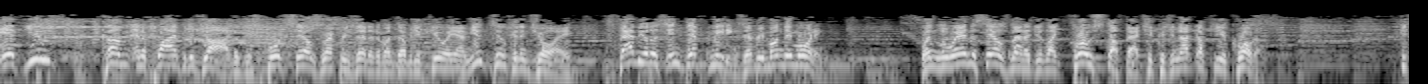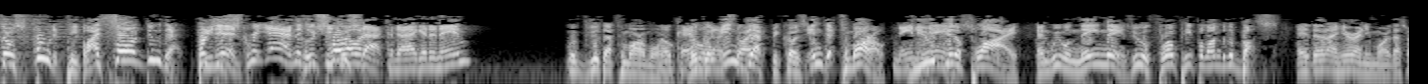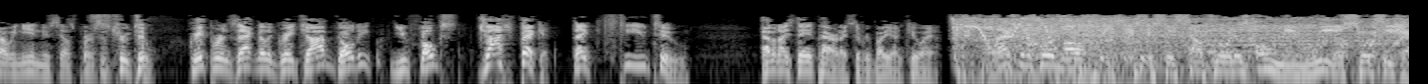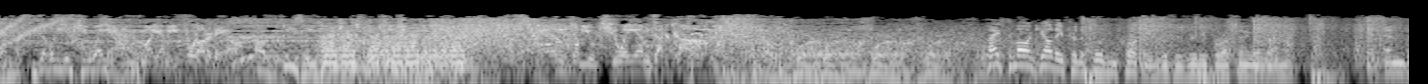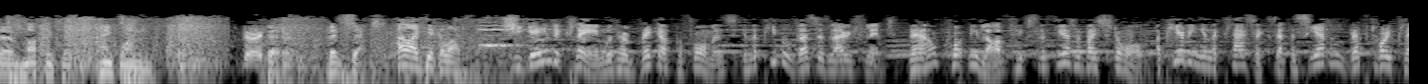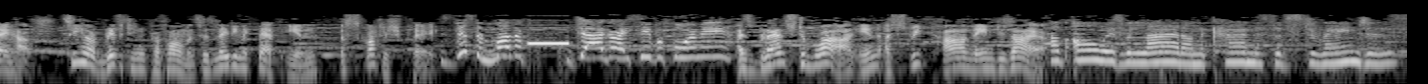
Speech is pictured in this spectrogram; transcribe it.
If you come and apply for the job as a sports sales representative on WQAM, you too can enjoy fabulous in-depth meetings every Monday morning. When Luann, the sales manager, like throws stuff at you because you're not up to your quota. She throws food at people. I saw her do that. First You she did? yeah, and then Who she she throws throw it at? Can I get a name? We'll do that tomorrow morning. Okay, We'll we're go in start depth because in depth tomorrow Naming you names. can apply and we will name names. We will throw people under the bus. Hey, they're not here anymore. That's why we need a new salesperson. This salesperson. is true too. Creeper and Zach, another great job. Goldie, you folks. Josh Beckett, thanks to you too. Have a nice day in paradise, everybody, on QAM. Thanks for the food, Mo. This, this is South Florida's only real sports station. WQAM, Miami, Fort Lauderdale. A Beasley broadcasting station. And WQAM.com. World, world, world, world. Thanks to Mo and Kelly for the food from Corky's, which was really for us anyways, I know. And uh, Muff thinks that Hank wanted. Very better than sex. I like Dick a lot. She gained acclaim with her breakout performance in The People vs. Larry Flynt. Now, Courtney Love takes the theater by storm, appearing in the classics at the Seattle Repertory Playhouse. See her riveting performance as Lady Macbeth in The Scottish Play, Is this the mother dagger I see before me? as Blanche Dubois in A Streetcar Named Desire, I've always relied on the kindness of strangers.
